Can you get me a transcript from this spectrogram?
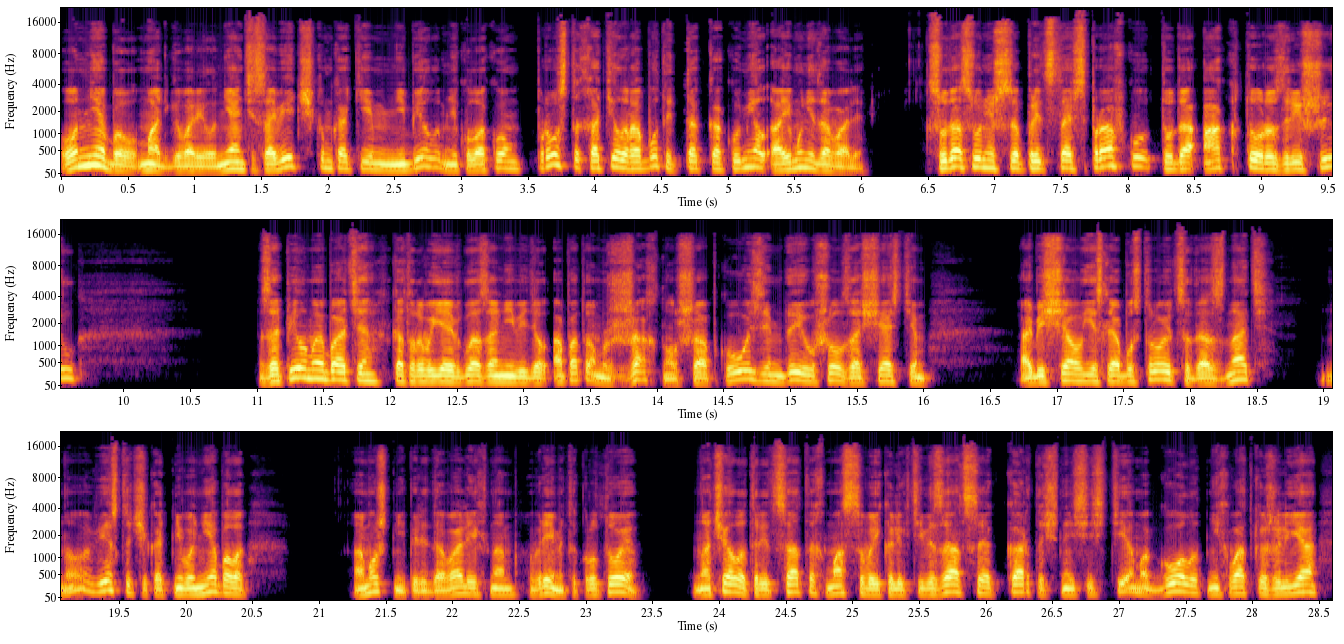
Он не был, мать говорила, ни антисоветчиком каким, ни белым, ни кулаком, просто хотел работать так, как умел, а ему не давали. Сюда сунешься, представь справку, туда а кто разрешил. Запил мой батя, которого я и в глаза не видел, а потом жахнул шапку озимь, да и ушел за счастьем. Обещал, если обустроиться, да знать, но весточек от него не было, а может, не передавали их нам. Время-то крутое. Начало тридцатых, массовая коллективизация, карточная система, голод, нехватка жилья —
